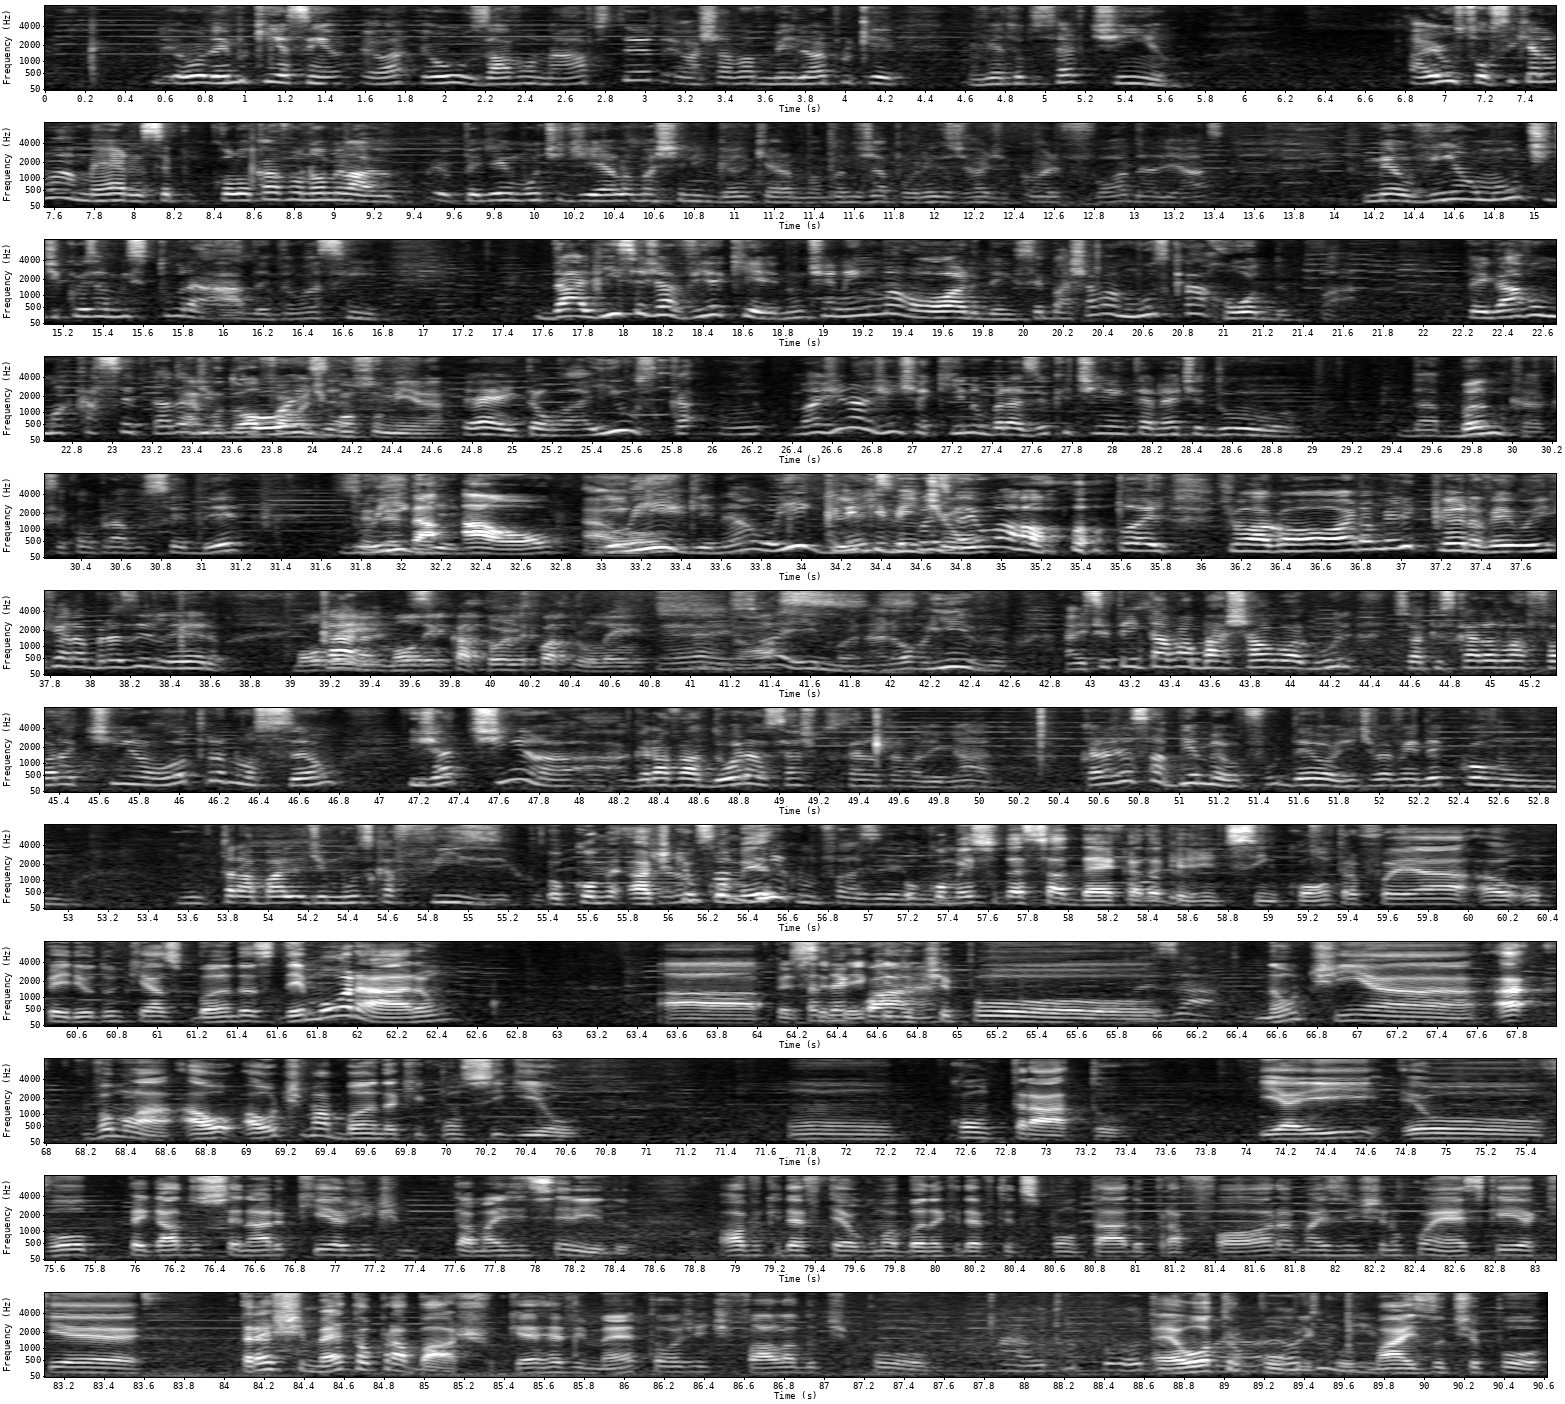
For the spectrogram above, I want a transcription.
Eu lembro que assim, eu, eu usava o Napster, eu achava melhor porque vinha tudo certinho. Aí o Soul Seek era uma merda, você colocava o nome lá. Eu, eu peguei um monte de Yellow Machine Gun, que era uma banda japonesa de hardcore foda, aliás. Meu, vinha um monte de coisa misturada. Então, assim, dali você já via que não tinha nenhuma ordem. Você baixava a música a rodo, pá. Pegava uma cacetada É, de mudou coisa. a forma de consumir, né? É, então, aí os ca... Imagina a gente aqui no Brasil que tinha a internet do da banca, que você comprava o CD do CD IG. da AOL. Do IG, né? O IG. Clique antes, depois 21. veio o AOL, que o AOL era americano, veio o IG que era brasileiro. Modem, Cara, modem 14 4 lentes. é, isso Nossa. aí, mano, era horrível. Aí você tentava baixar o bagulho, só que os caras lá fora tinham outra noção e já tinha a gravadora, você acha que os caras não estavam ligados? O cara já sabia, meu, fudeu, a gente vai vender como um, um trabalho de música físico. O come- Acho Eu que não o, sabia come... como fazer. o mano. começo dessa década Foda. que a gente se encontra foi a- a- o período em que as bandas demoraram a perceber adequar, que do né? tipo. Exato. Não tinha. Ah, vamos lá, a, a última banda que conseguiu um contrato. E aí eu vou pegar do cenário que a gente tá mais inserido. Óbvio que deve ter alguma banda que deve ter despontado pra fora, mas a gente não conhece, que aqui é trash metal pra baixo, que é heavy metal, a gente fala do tipo. Ah, outro, outro, É outro é público, nível. mas do tipo.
